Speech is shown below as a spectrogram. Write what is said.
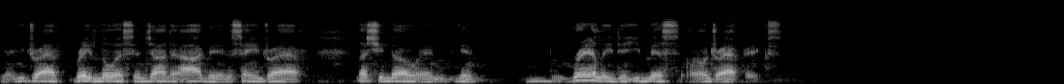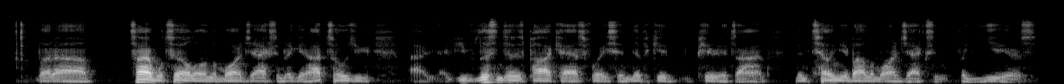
You know, you draft Ray Lewis and Jonathan Ogden in the same draft, lets you know. And again, rarely did he miss on draft picks. But uh, time will tell on Lamar Jackson. But again, I told you, uh, if you've listened to this podcast for a significant period of time, I've been telling you about Lamar Jackson for years.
